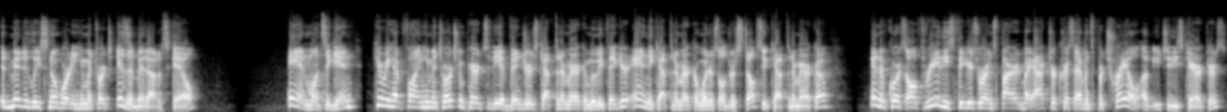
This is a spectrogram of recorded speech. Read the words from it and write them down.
Admittedly, Snowboarding Human Torch is a bit out of scale. And once again, here we have Flying Human Torch compared to the Avengers Captain America movie figure and the Captain America Winter Soldier Stealth Suit Captain America, and of course, all three of these figures were inspired by actor Chris Evans' portrayal of each of these characters.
